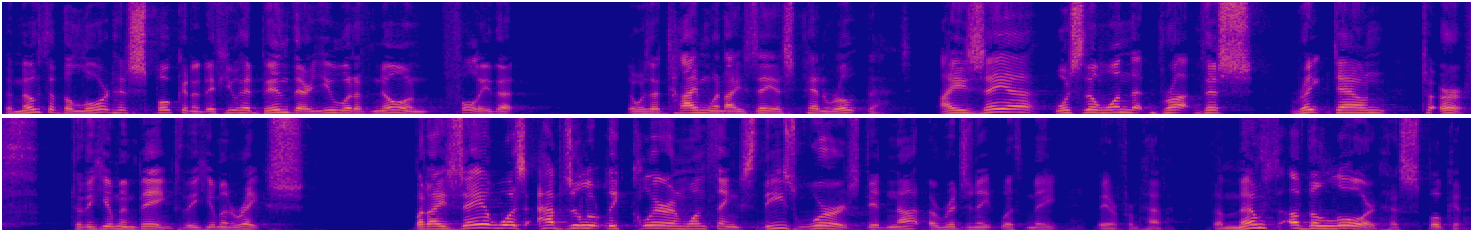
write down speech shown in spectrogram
The mouth of the Lord has spoken it. If you had been there, you would have known fully that there was a time when Isaiah's pen wrote that. Isaiah was the one that brought this right down to earth, to the human being, to the human race. But Isaiah was absolutely clear in one thing. These words did not originate with me. They are from heaven. The mouth of the Lord has spoken it.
